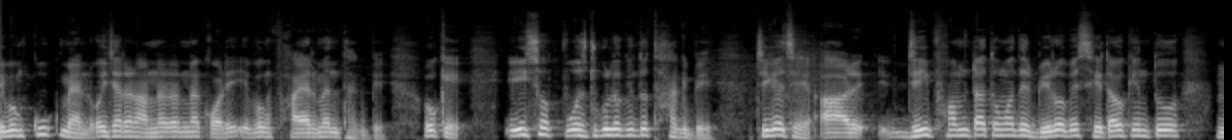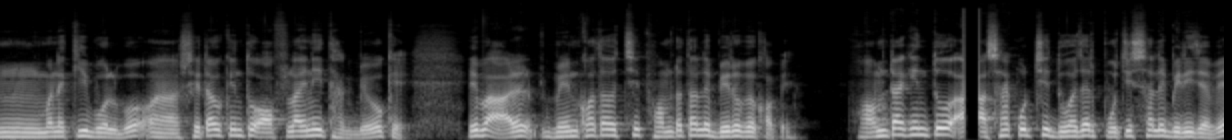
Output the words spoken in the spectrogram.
এবং কুকম্যান, ওই যারা রান্না রান্না করে এবং ফায়ারম্যান থাকবে। ওকে এই সব পোস্টগুলো কিন্তু থাকবে, ঠিক আছে? আর যেই ফর্মটা তোমাদের বেরোবে সেটাও কিন্তু মানে কি বলব সেটাও কিন্তু অফলাইনেই থাকবে ওকে এবার মেন কথা হচ্ছে ফর্মটা তাহলে বেরোবে কবে? ফর্মটা কিন্তু আশা করছি দু হাজার পঁচিশ সালে বেরিয়ে যাবে।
